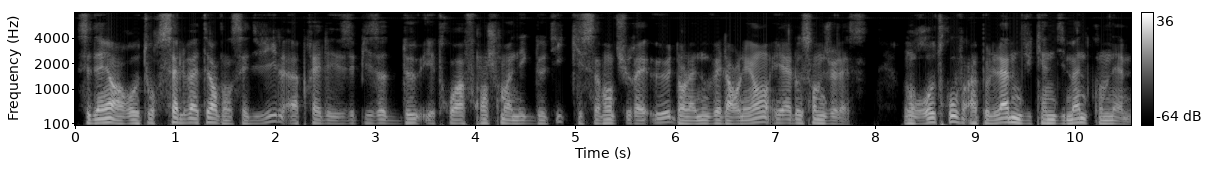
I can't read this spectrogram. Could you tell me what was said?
C'est d'ailleurs un retour salvateur dans cette ville après les épisodes 2 et 3 franchement anecdotiques qui s'aventuraient eux dans la Nouvelle-Orléans et à Los Angeles. On retrouve un peu l'âme du Candyman qu'on aime.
